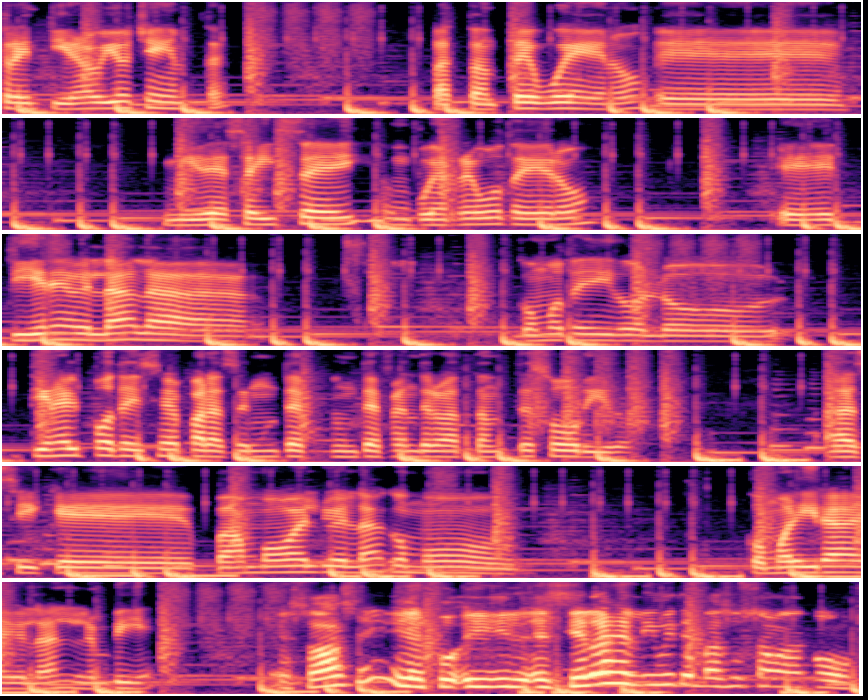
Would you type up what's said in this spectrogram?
39 y 80. Bastante bueno. Eh, mide 6'6, un buen rebotero. Eh, tiene, ¿verdad? La. ¿Cómo te digo? Lo, tiene el potencial para ser un, un defender bastante sólido. Así que vamos a ver, ¿verdad? Cómo, cómo le irá ¿verdad? en el NBA. Eso es así. Y el, y el cielo es el límite para sus chamacos.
